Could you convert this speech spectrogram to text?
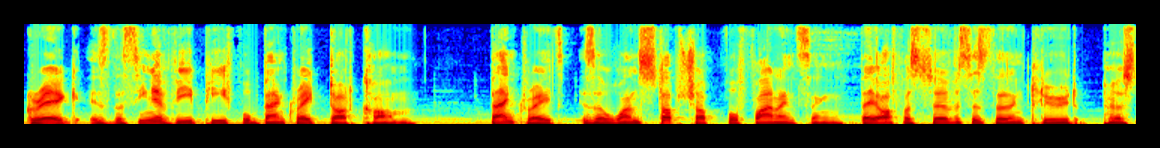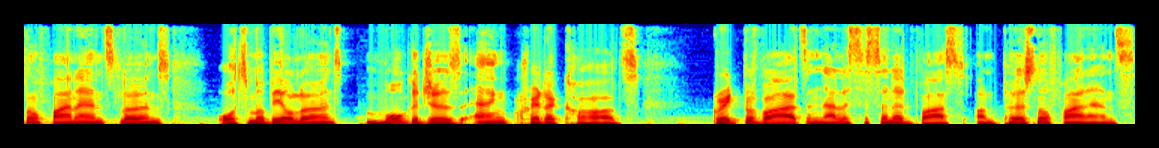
Greg is the senior VP for Bankrate.com. Bankrate is a one stop shop for financing. They offer services that include personal finance loans, automobile loans, mortgages, and credit cards. Greg provides analysis and advice on personal finance.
